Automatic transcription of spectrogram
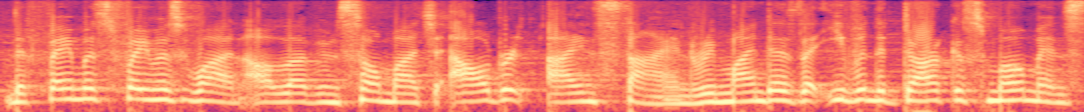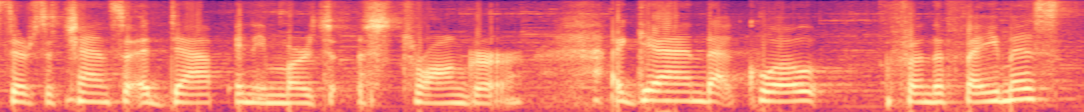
the famous famous one. I love him so much. Albert einstein remind us that even the darkest moments there's a chance to adapt and emerge stronger. Again that quote from the famous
